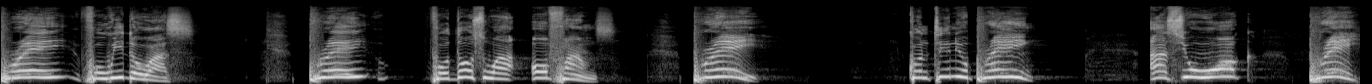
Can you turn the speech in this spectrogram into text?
Pray for widowers. Pray for those who are orphans. Pray. Continue praying. As you walk, pray.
